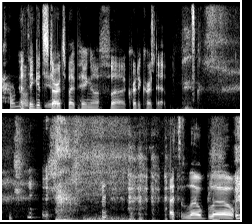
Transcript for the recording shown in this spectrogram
I don't know. I think it you do. starts by paying off uh, credit card debt. That's a low blow.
